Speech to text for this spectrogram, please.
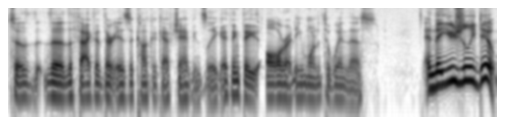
to the, the, the fact that there is a CONCACAF Champions League. I think they already wanted to win this. And they usually do.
